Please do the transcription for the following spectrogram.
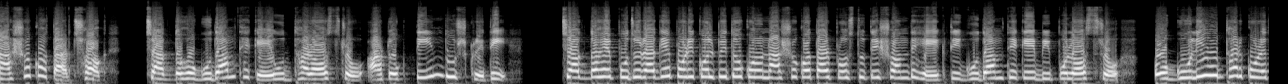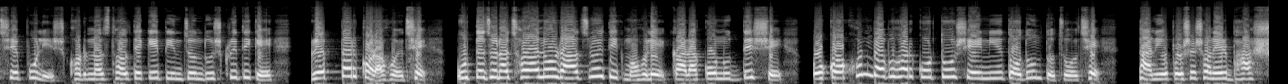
নাশকতার ছক চাকদহ গুদাম থেকে উদ্ধার অস্ত্র আটক তিন দুষ্কৃতী। চাকদহে পুজোর আগে পরিকল্পিত কোনো নাশকতার প্রস্তুতির সন্দেহে একটি গুদাম থেকে বিপুল অস্ত্র ও গুলি উদ্ধার করেছে পুলিশ। ঘটনাস্থল থেকে তিনজন দুষ্কৃতীকে গ্রেপ্তার করা হয়েছে। উত্তেজনা ছড়ালো রাজনৈতিক মহলে, কারা কোন উদ্দেশ্যে ও কখন ব্যবহার করত সে নিয়ে তদন্ত চলছে। স্থানীয় প্রশাসনের ভাষ্য,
